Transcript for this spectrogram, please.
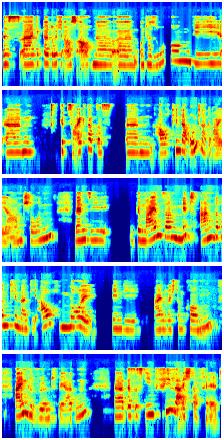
Es äh, gibt da durchaus auch eine äh, Untersuchung, die ähm, gezeigt hat, dass ähm, auch Kinder unter drei Jahren schon, wenn sie gemeinsam mit anderen Kindern, die auch neu in die Einrichtung kommen, mhm. eingewöhnt werden, äh, dass es ihnen viel leichter fällt,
